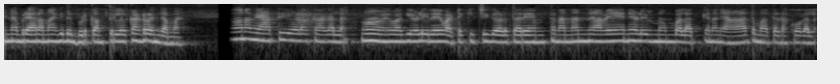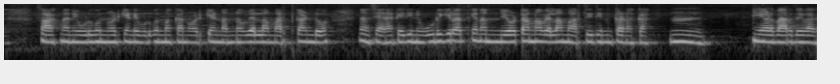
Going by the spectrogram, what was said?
ಇನ್ನೊಬ್ರು ಆರಾಮಾಗಿದ್ರೆ ಬಿಡ್ಕೊಂತಿಲ್ಲ ಕಂಡ್ರೆ ಅಂಜಮ್ಮ. ಹ್ಞೂ ನಾವು ಯಾತಿ ಹೇಳೋಕ್ಕಾಗಲ್ಲ. ಹ್ಞೂ, ಇವಾಗ ಹೇಳಿರೇ, ಹೊಟ್ಟೆ ಕಿಚ್ಚಿಗೆ ಹೇಳ್ತಾರೆ ಅಂತ ನನ್ನ ನಾವೇನು ಹೇಳಿರು ನಂಬಲ್ಲ. ಅದಕ್ಕೆ ನಾನು ಯಾತು ಮಾತಾಡಕ್ಕೆ ಹೋಗಲ್ಲ. ಸಾಕು ನಾನು ಹುಡುಗನ ನೋಡ್ಕೊಂಡು ಹುಡುಗನ ಮಕ್ಕ ನೋಡ್ಕೊಂಡು ನನ್ನ ನೋವೆಲ್ಲ ಮರ್ತ್ಕೊಂಡು, ನಾನು ಚೆನ್ನಾಗಿದ್ದೀನಿ ಹುಡುಗಿರೋದಕ್ಕೆ ನನ್ನ ಯೋಟ ನೋವೆಲ್ಲ ಮರ್ತಿದ್ದೀನಿ ಕಣಕ್ಕ. ಹ್ಞೂ ಹೇಳ್ಬಾರ್ದು ಇವಾಗ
